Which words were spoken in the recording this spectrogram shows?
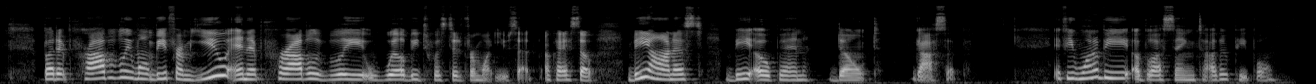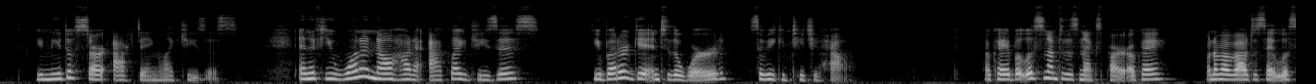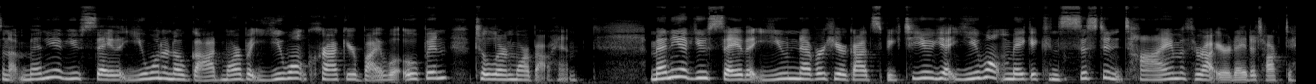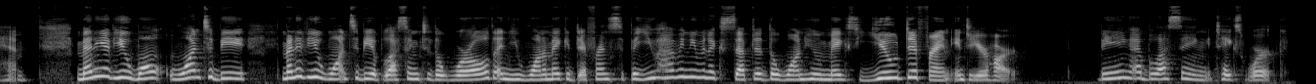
but it probably won't be from you and it probably will be twisted from what you said, okay? So be honest, be open, don't gossip. If you want to be a blessing to other people, you need to start acting like Jesus. And if you want to know how to act like Jesus, you better get into the Word so he can teach you how. Okay, but listen up to this next part, okay? What I'm about to say, listen up. Many of you say that you want to know God more, but you won't crack your Bible open to learn more about Him. Many of you say that you never hear God speak to you, yet you won't make a consistent time throughout your day to talk to him. Many of you won't want to be many of you want to be a blessing to the world and you want to make a difference, but you haven't even accepted the one who makes you different into your heart. Being a blessing takes work.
